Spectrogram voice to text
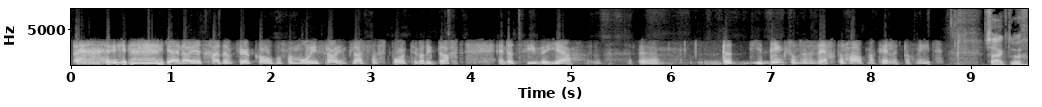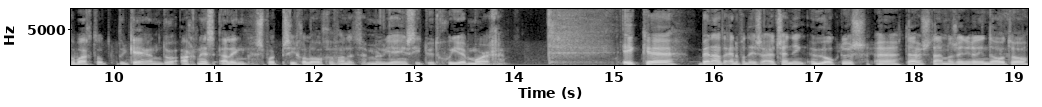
ja, nou, het gaat om verkopen van mooie vrouw in plaats van sport. Terwijl ik dacht, en dat zien we, ja... eh, dat, je denkt soms dat het echt verhaalt, maar kennelijk nog niet. Zaak teruggebracht tot de kern door Agnes Elling, sportpsychologe van het Milieu Instituut. Goedemorgen. Ik eh, ben aan het einde van deze uitzending. U ook dus. eh, thuis, dames en heren in de auto.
